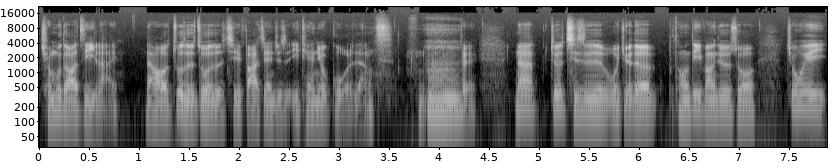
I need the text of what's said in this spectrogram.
全部都要自己来，然后做着做着，其实发现就是一天就过了这样子。嗯，对，那就其实我觉得不同的地方就是说，就会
